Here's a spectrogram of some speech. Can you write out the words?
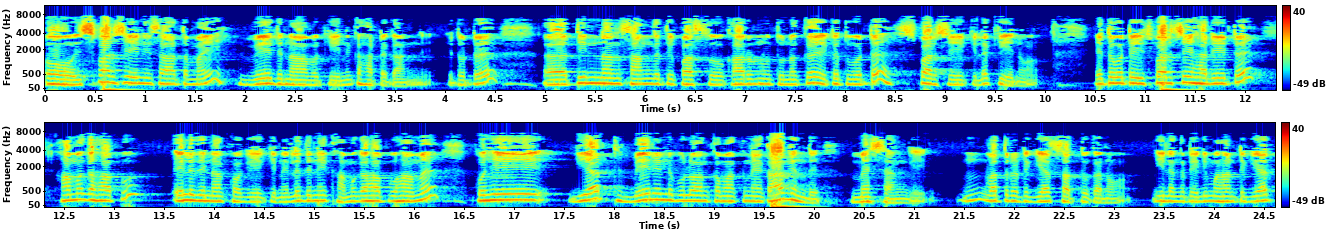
ඕ ස්පර්ශය නිසා තමයි වේදනාව කියනක හටගන්නේ. එතොට තින්නන් සංගති පස්සෝ කරුණු තුනක එකතුවට ස්පර්ශය කියල කියනවා. එතකොට ස්පර්ශය හරියට හමගහපු එල දෙනක් වගේ කියෙන එල දෙනෙ හමගහපු හම කොහේ ගියත් බේරෙන්ට පුළුවන්කමක් නෑ කාගෙන්ද මැස්සන්ගේ වතුරට ගියත් සත්තු කනවා. ඊළඟට එඩි මහන්ට ගියත්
